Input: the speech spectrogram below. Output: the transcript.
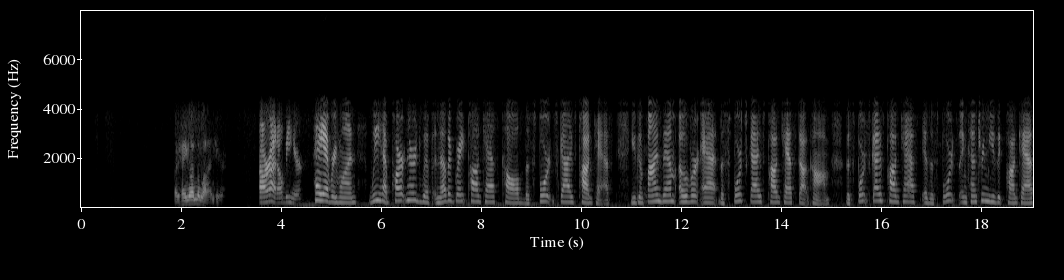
All right, hang on the line here. All right, I'll be here. Hey everyone, we have partnered with another great podcast called the Sports Guys Podcast. You can find them over at thesportsguyspodcast.com. The Sports Guys Podcast is a sports and country music podcast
